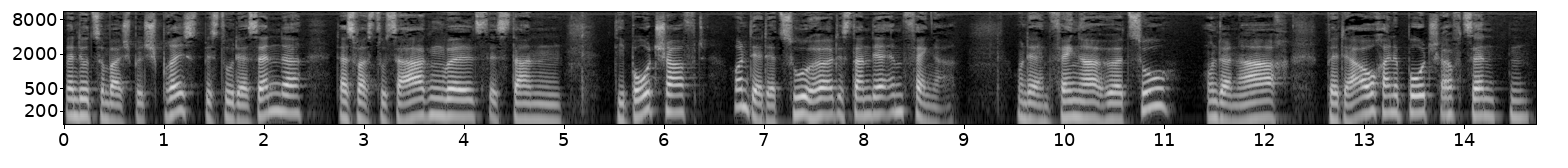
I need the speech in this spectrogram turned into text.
Wenn du zum Beispiel sprichst, bist du der Sender, das, was du sagen willst, ist dann die Botschaft und der, der zuhört, ist dann der Empfänger. Und der Empfänger hört zu und danach wird er auch eine Botschaft senden.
